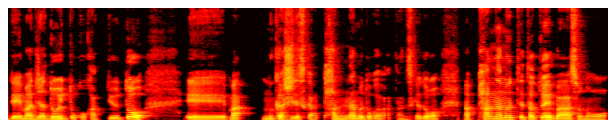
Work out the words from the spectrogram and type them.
で、まあ、じゃあどういうとこかっていうと、えー、まあ、昔ですからパンナムとかがあったんですけど、まあ、パンナムって例えば、その、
